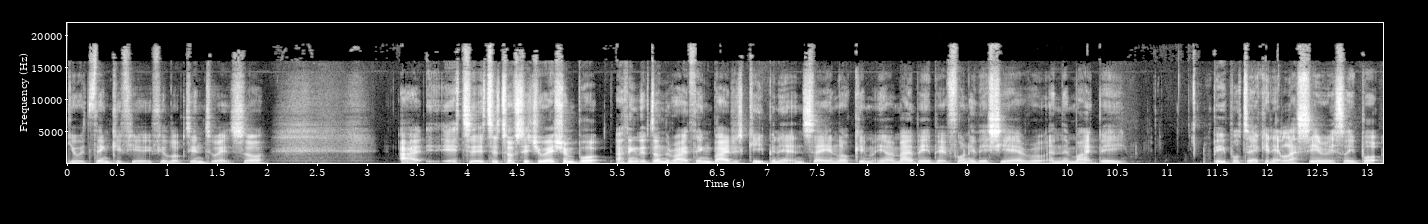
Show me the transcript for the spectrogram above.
you would think if you if you looked into it. So. Uh, it's it's a tough situation, but I think they've done the right thing by just keeping it and saying, look, you know, it might be a bit funny this year, and there might be people taking it less seriously, but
